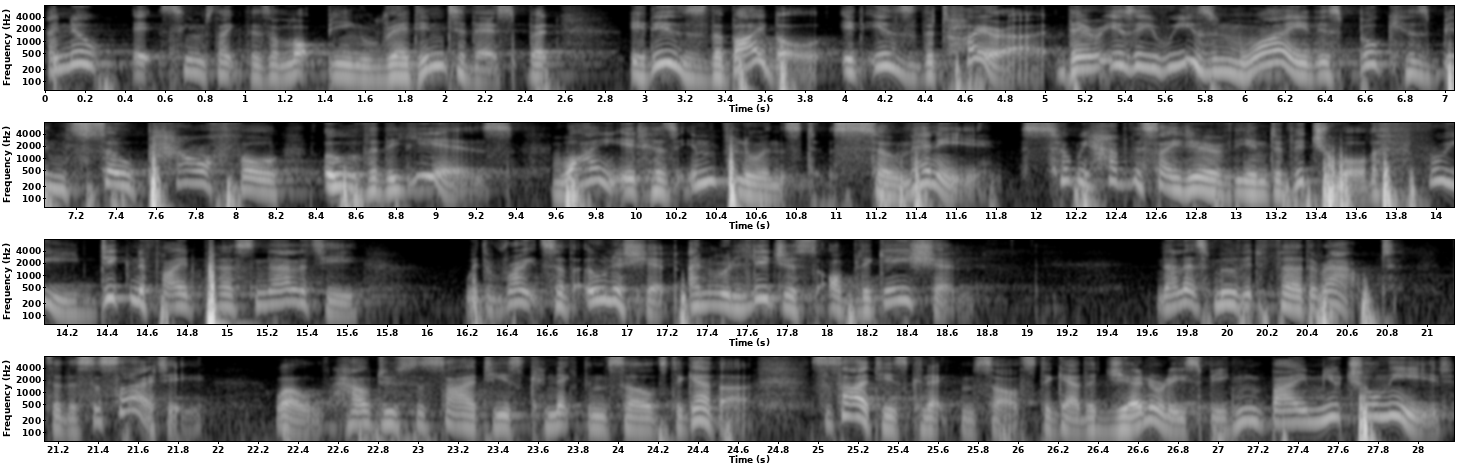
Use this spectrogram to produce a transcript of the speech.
I know it seems like there's a lot being read into this, but it is the Bible, it is the Torah. There is a reason why this book has been so powerful over the years, why it has influenced so many. So we have this idea of the individual, the free, dignified personality with rights of ownership and religious obligation. Now let's move it further out to the society. Well, how do societies connect themselves together? Societies connect themselves together, generally speaking, by mutual need.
